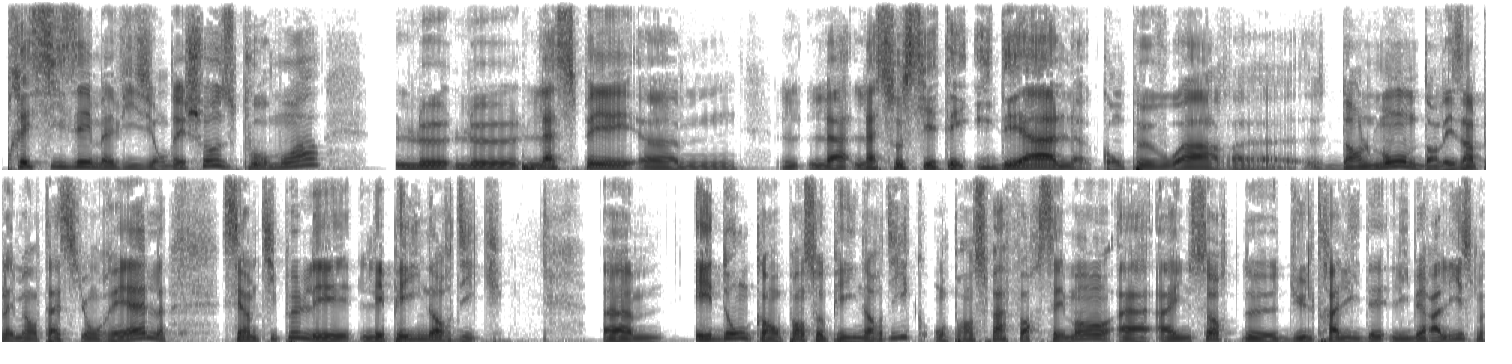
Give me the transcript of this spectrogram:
préciser ma vision des choses, pour moi, l'aspect, euh, la, société idéale qu'on peut voir euh, dans le monde, dans les implémentations réelles, c'est un petit peu les, pays nordiques. et donc, quand on pense aux pays nordiques, on ne pense pas forcément à, une sorte d'ultralibéralisme.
